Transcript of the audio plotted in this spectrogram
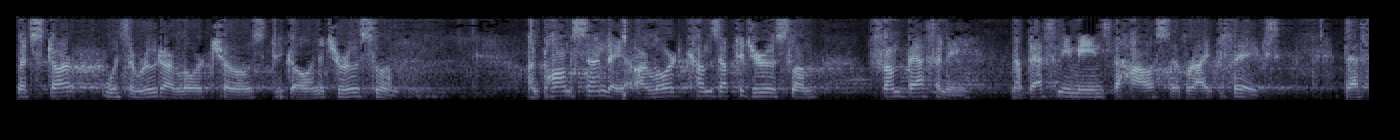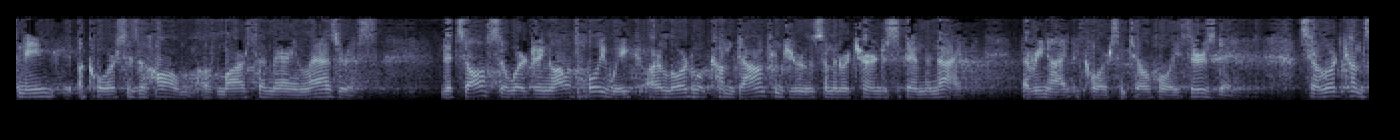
Let's start with the route our Lord chose to go into Jerusalem. On Palm Sunday, our Lord comes up to Jerusalem from Bethany. Now, Bethany means the house of ripe figs. Bethany, of course, is the home of Martha, Mary, and Lazarus. And it's also where during all of Holy Week, our Lord will come down from Jerusalem and return to spend the night. Every night, of course, until Holy Thursday. So our Lord comes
